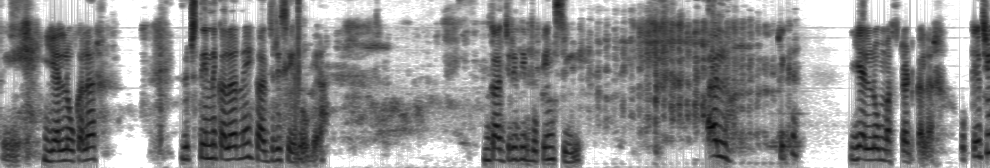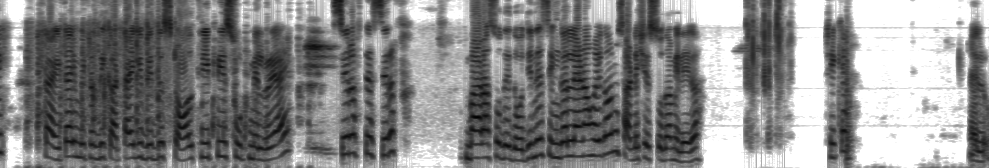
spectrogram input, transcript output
ਤੇ yellow ਕਲਰ ਵਿੱਚ ਤਿੰਨ ਕਲਰ ਨੇ, ਗਾਜਰੀ ਸੇਲ ਹੋ ਗਿਆ। ਗਾਜਰੀ ਦੀ ਬੁਕਿੰਗ ਸੀ ਹੈਲੋ, ਠੀਕ ਹੈ? yellow ਮਸਟਰਡ ਕਲਰ ਓਕੇ ਜੀ 2.5 ਮੀਟਰ ਦੀ ਕੱਟ ਆਏਗੀ ਵਿਦ ਸਟਾਲ 3 ਪੀਸ ਸੂਟ ਮਿਲ ਰਿਹਾ ਹੈ। ਸਿਰਫ ਤੇ ਸਿਰਫ 1200 ਦੇ ਦੋ ਜਿਹਨੇ ਸਿੰਗਲ ਲੈਣਾ ਹੋਏਗਾ ਉਹਨੂੰ 650 ਦਾ ਮਿਲੇਗਾ। ਠੀਕ ਹੈ? ਹੈਲੋ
